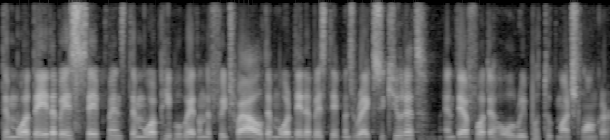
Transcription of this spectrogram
the more database statements, the more people who had on the free trial, the more database statements were executed, and therefore the whole repo took much longer.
